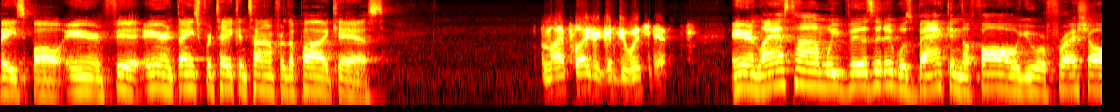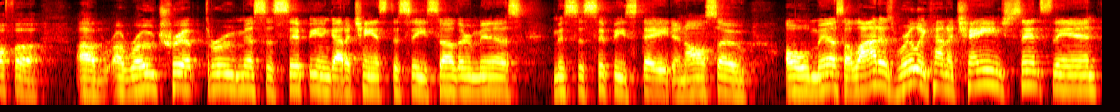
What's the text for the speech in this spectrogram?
baseball, Aaron Fitt. Aaron, thanks for taking time for the podcast. My pleasure. Good to be with you. Aaron, last time we visited was back in the fall. You were fresh off a, a, a road trip through Mississippi and got a chance to see Southern Miss, Mississippi State, and also Ole Miss. A lot has really kind of changed since then.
